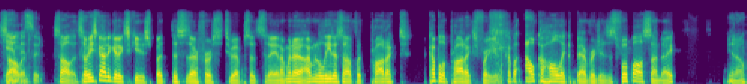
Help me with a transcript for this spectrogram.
Solid. it. solid. So he's got a good excuse, but this is our first two episodes today, and I'm gonna I'm gonna lead us off with product, a couple of products for you, a couple alcoholic beverages. It's football Sunday, you know,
